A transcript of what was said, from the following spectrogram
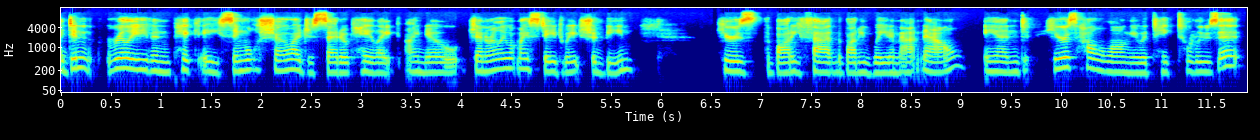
I didn't really even pick a single show. I just said, okay, like I know generally what my stage weight should be. Here's the body fat, the body weight I'm at now, and here's how long it would take to lose it,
